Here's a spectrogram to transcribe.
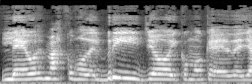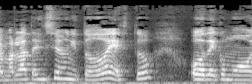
Leo es más como del brillo y como que de llamar la atención y todo esto, o de como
